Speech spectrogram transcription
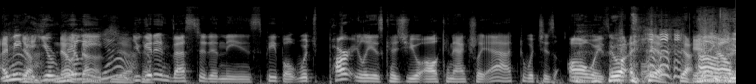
I mean, Yeah. you're No, really, does. Yeah. you get invested in these people, which partly is because you all can actually act, which is always Well, yeah, yeah. It Um, helps.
